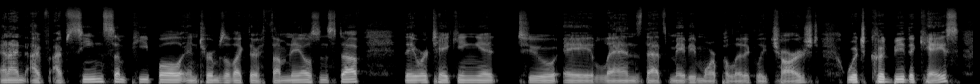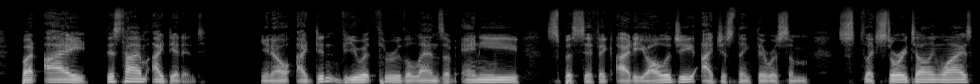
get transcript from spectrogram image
And I, I've I've seen some people in terms of like their thumbnails and stuff. They were taking it to a lens that's maybe more politically charged, which could be the case, but I this time I didn't. You know, I didn't view it through the lens of any specific ideology. I just think there was some like storytelling wise,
